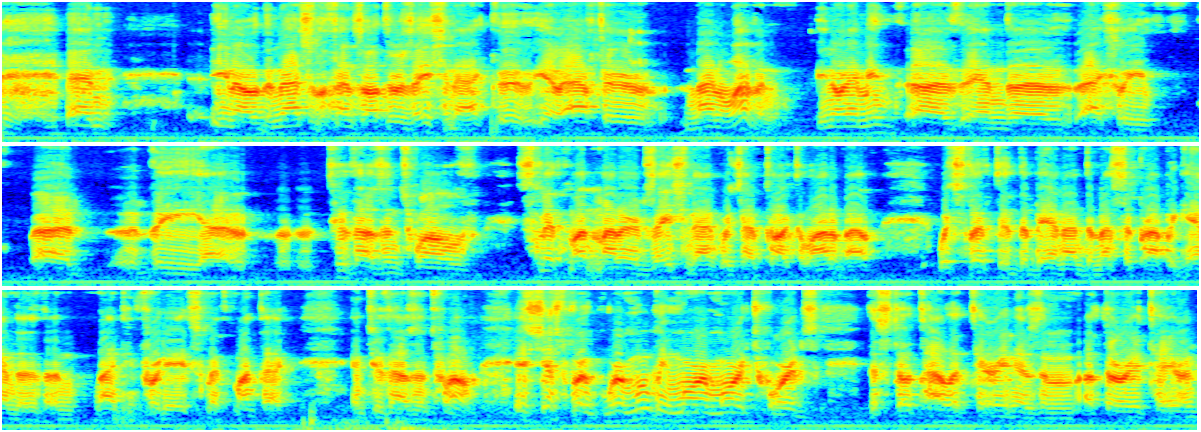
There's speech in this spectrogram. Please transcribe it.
And you know, the National Defense Authorization Act. Uh, you know, after 9/11. You know what I mean? Uh, and uh, actually, uh, the uh, 2012 Smith Modernization Act, which I've talked a lot about, which lifted the ban on domestic propaganda, the 1948 Smith Mundt Act in 2012. It's just we're, we're moving more and more towards this totalitarianism, authoritarian,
